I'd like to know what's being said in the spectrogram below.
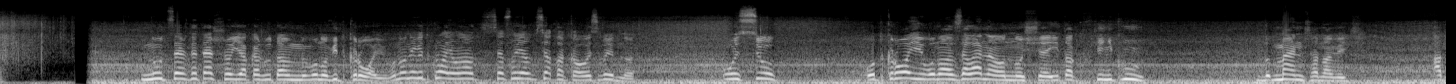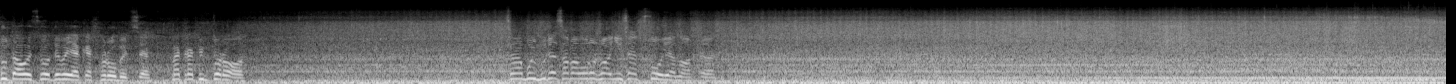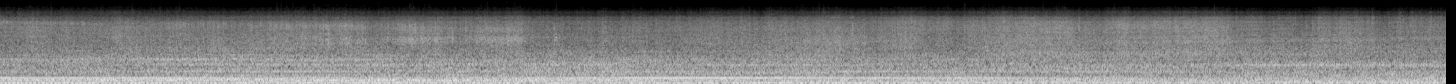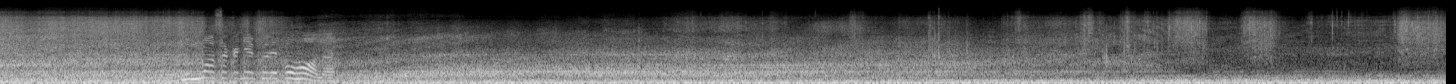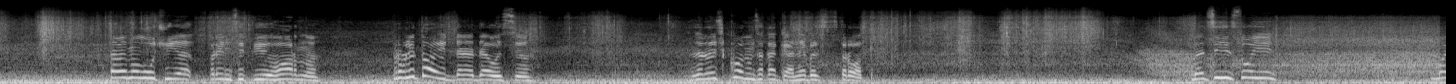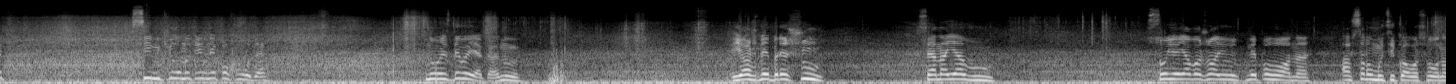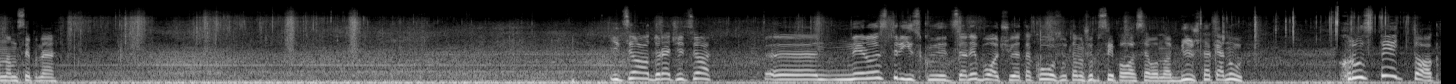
Ну, це ж не те, що я кажу, там воно від крою. Воно не від крою, воно вся своя вся така, ось видно. Ось цю от крою, вона зелена воно ще і так в тіньку менша навіть. А тут ось диви, яке ж робиться. Метра півтора. Це, мабуть, буде сама урожайніша соя наша. Ну, маса, звісно, непогана. Вимолочує, в принципі, гарно. Пролітають де-не-де ось. Зерничко, ну це таке, не без втрат. На цій сої мать 7 кілометрів не походить. Ну ось диви яка, ну. Я ж не брешу. Все наяву. Соя я вважаю непогана. А в самому цікаво, що вона нам сипне. І ця, до речі, ця е, не розтріскується, не бачу я такого, що там щоб сипалася вона. Більш таке, ну, хрустить так.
